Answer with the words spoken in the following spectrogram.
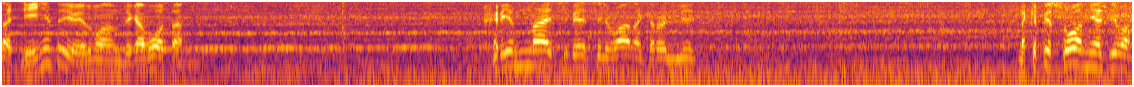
Оденет ее? Я думал, для кого-то. Хрена себе, Сильвана, король лис. На капюшон не одевай.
